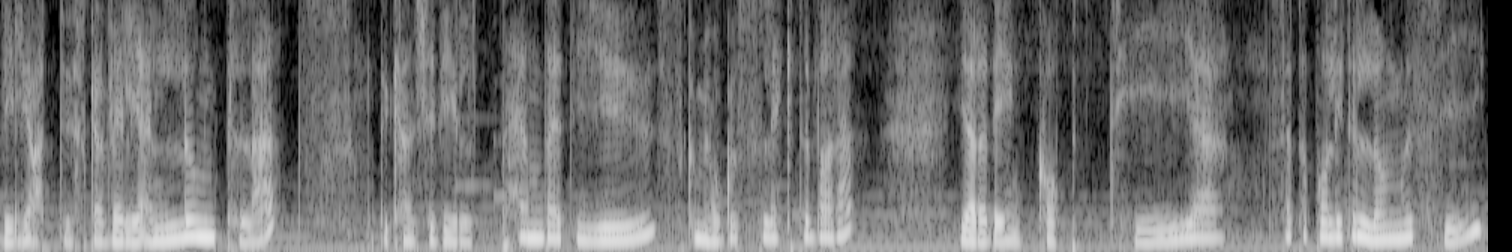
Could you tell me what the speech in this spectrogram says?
vill jag att du ska välja en lugn plats. Du kanske vill tända ett ljus, kom ihåg att släcka det bara. Göra dig en kopp te, sätta på lite lugn musik.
